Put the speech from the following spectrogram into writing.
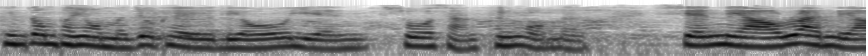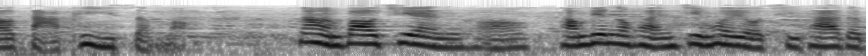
听众朋友们就可以留言说想听我们闲聊、乱聊、打屁什么。那很抱歉啊，旁边的环境会有其他的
